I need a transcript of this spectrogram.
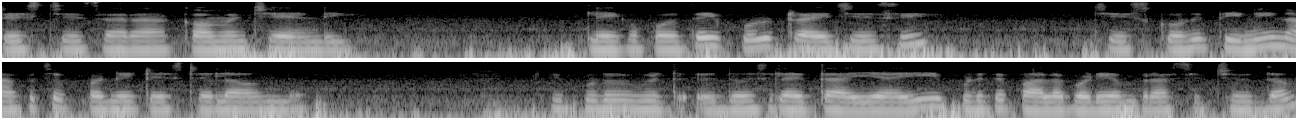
టేస్ట్ చేశారా కామెంట్ చేయండి. లేకపోతే ఇప్పుడు ట్రై చేసి చేసుకొని తిని నాకు చెప్పండి టేస్ట్ ఎలా ఉందో. ఇప్పుడు దోశలు అయితే అయ్యాయి. ఇప్పుడైతే పాలపడియం ప్రాసెస్ చూద్దాం.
